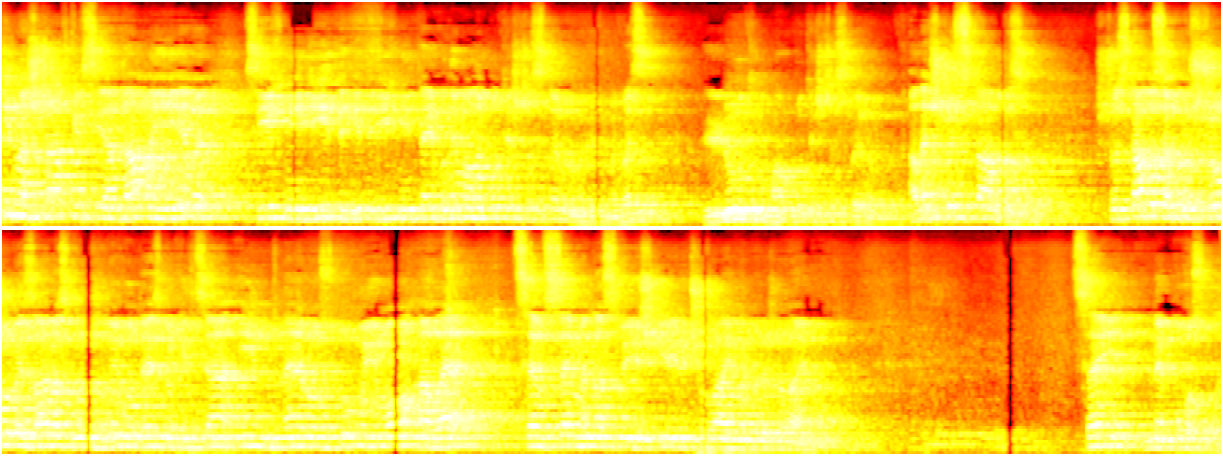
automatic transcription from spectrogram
ті нащадки, всі Адама і Єви, всі їхні діти, діти їхніх дітей, вони мали бути щасливими людьми. Весь люд мав бути щасливим. Але щось сталося. Що сталося, про що ми зараз, можливо, десь до кінця і не роздумуємо, але це все ми на своїй шкірі відчуваємо і переживаємо. Цей непослух,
